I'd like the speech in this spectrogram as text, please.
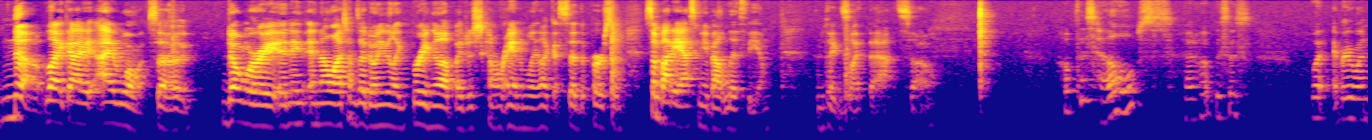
no, like I, I won't. So don't worry. And, and a lot of times I don't even like bring up. I just kind of randomly, like I said, the person, somebody asked me about lithium and things like that. So hope this helps. I hope this is what everyone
